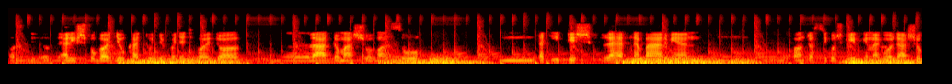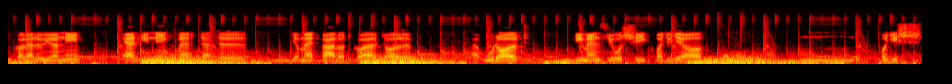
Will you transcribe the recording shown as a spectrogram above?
azt el is fogadjuk, hát tudjuk, hogy egyfajta látomásról van szó. Mm, tehát itt is lehetne bármilyen fantasztikus képi megoldásokkal előjönni. Elhinnénk, mert tehát ugye a medvállatka által uralt dimenziósik, vagy ugye a mm, hogy is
